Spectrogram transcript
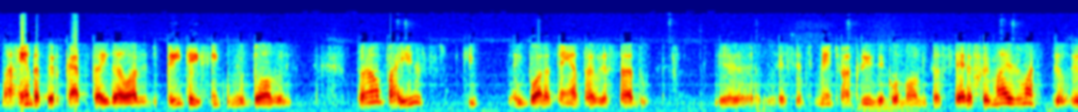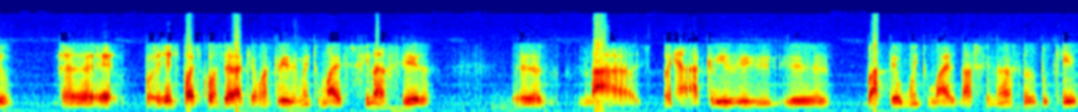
uma renda per capita aí da ordem de 35 mil dólares. Então é um país que, embora tenha atravessado eh, recentemente uma crise econômica séria, foi mais uma. Eu, eu, eh, é, a gente pode considerar que é uma crise muito mais financeira. Eh, na Espanha, a crise eh, bateu muito mais nas finanças do que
